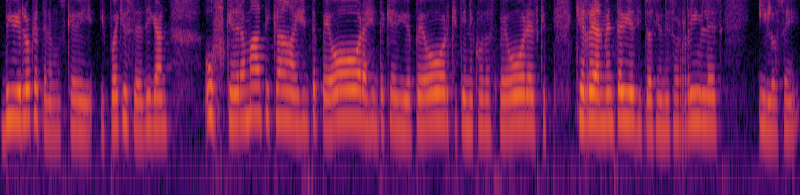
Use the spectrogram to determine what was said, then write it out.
vivir lo que tenemos que vivir. Y puede que ustedes digan, uff, qué dramática, hay gente peor, hay gente que vive peor, que tiene cosas peores, que, que realmente vive situaciones horribles. Y lo sé.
